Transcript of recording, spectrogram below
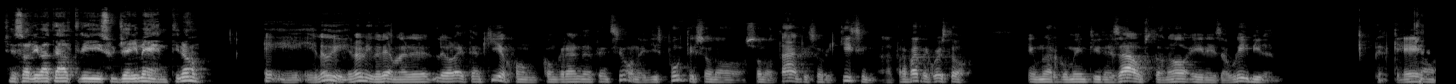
ce ne sono arrivati altri suggerimenti, no? E, e noi, noi, li vedremo, le, le, ho lette anch'io con, con, grande attenzione, gli spunti sono, sono tanti, sono ricchissimi, d'altra parte questo è un argomento inesausto no? e inesauribile perché certo.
